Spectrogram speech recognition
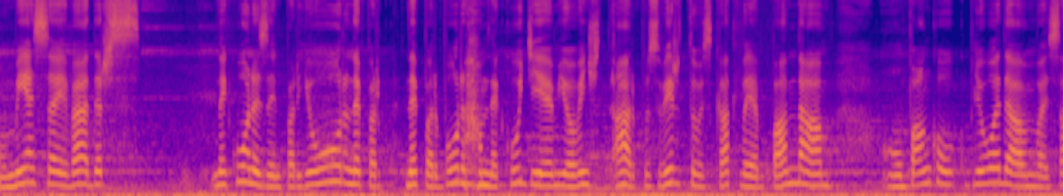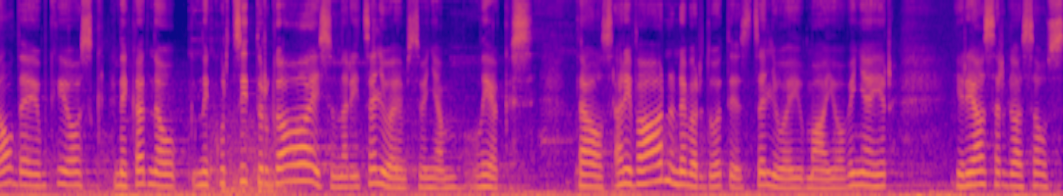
un miesai vēders neko nezina par jūru, ne par, ne par burām, ne kuģiem, jo viņš ārpus virtuves katliem, pandām un pankūku bļodām vai saldējumu kiosku. Nekad nav nekur citur gājis, un arī ceļojums viņam liekas tāls. Arī Vārna nevar doties ceļojumā, jo viņai ir, ir jāsargā savus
